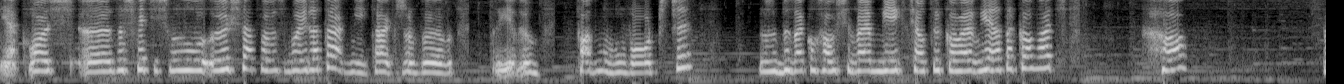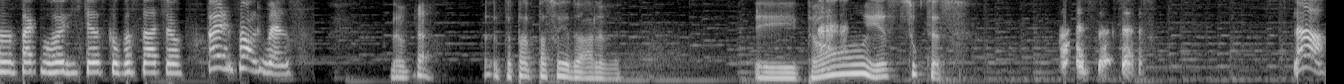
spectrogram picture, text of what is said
jakoś e, zaświecić mu światłem z mojej latarni, tak, żeby nie wiem, wpadł mu w oczy żeby zakochał się we mnie i chciał tylko we mnie atakować. Ho! Jestem tak powiedzieć ciężką postacią. Performance! Dobra. To pa pasuje do Alwy. I to jest sukces. To jest sukces. No!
